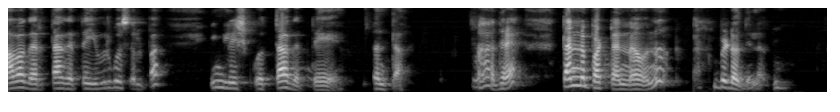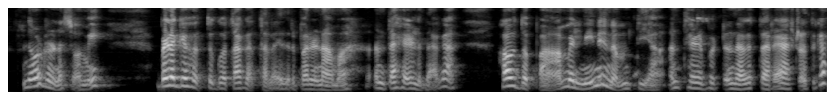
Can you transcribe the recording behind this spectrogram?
ಆವಾಗ ಅರ್ಥ ಆಗುತ್ತೆ, ಇವ್ರಿಗೂ ಸ್ವಲ್ಪ ಇಂಗ್ಲೀಷ್ ಗೊತ್ತಾಗುತ್ತೆ ಅಂತ. ಆದರೆ ತನ್ನ ಪಟ್ಟನ್ನು ಅವನು ಬಿಡೋದಿಲ್ಲ. ನೋಡೋಣ ಸ್ವಾಮಿ, ಬೆಳಗ್ಗೆ ಹೊತ್ತು ಗೊತ್ತಾಗತ್ತಲ್ಲ ಇದ್ರ ಪರಿಣಾಮ ಅಂತ ಹೇಳಿದಾಗ, ಹೌದಪ್ಪ, ಆಮೇಲೆ ನೀನೇ ನಂಬ್ತೀಯ ಅಂತ ಹೇಳ್ಬಿಟ್ಟು ನಗುತ್ತಾರೆ ಅಷ್ಟೊತ್ತಿಗೆ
